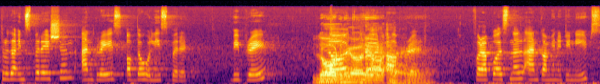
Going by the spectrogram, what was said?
through the inspiration and grace of the Holy Spirit. We pray Lord, Lord, hear, hear our, our prayer. prayer. for our personal and community needs.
